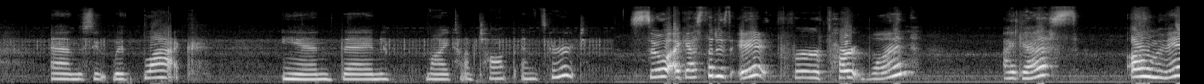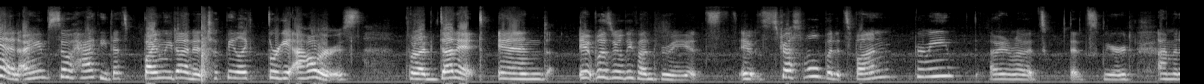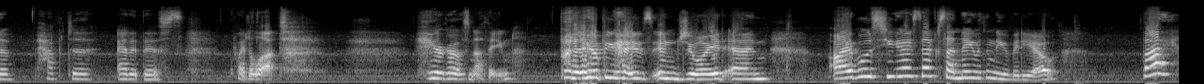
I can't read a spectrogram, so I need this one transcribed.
and the suit with black, and then my kind of top and skirt. So I guess that is it for part one, I guess. Oh man, I am so happy that's finally done. It took me like three hours, but I've done it, and it was really fun for me. It's it was stressful, but it's fun for me. I don't know, it's, that's weird. I'm gonna have to edit this quite a lot. Here goes nothing. But I hope you guys enjoyed and I will see you guys next Sunday with a new video. Bye!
